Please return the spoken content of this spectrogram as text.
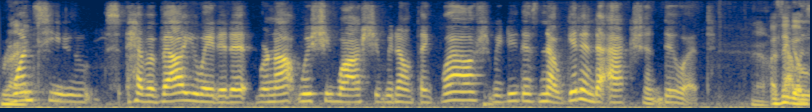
Right. Once you have evaluated it, we're not wishy-washy. We don't think, well, should we do this? No, get into action, do it. I think a,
